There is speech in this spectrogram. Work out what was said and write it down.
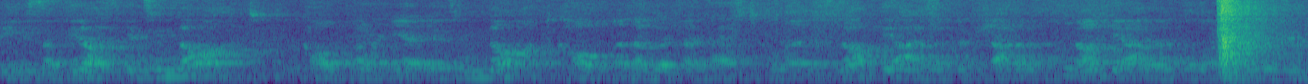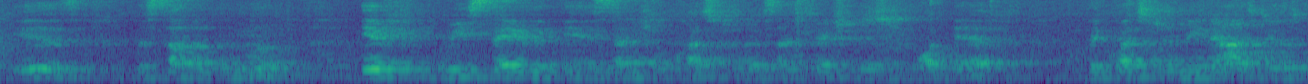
be something else. It's not called Narnia, it's not called Another Fantastical Land, it's not the Island of Shadows, it's not the Island of the Lost, it is the Sun and the Moon. If we say that the essential question of science fiction is what if, the question being asked is,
